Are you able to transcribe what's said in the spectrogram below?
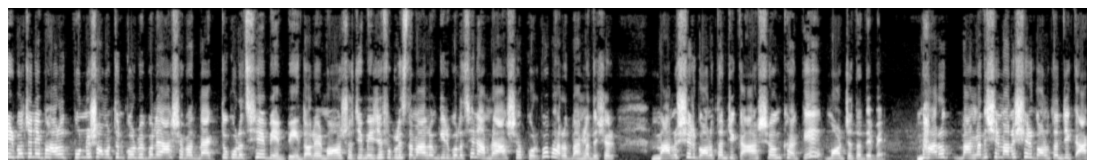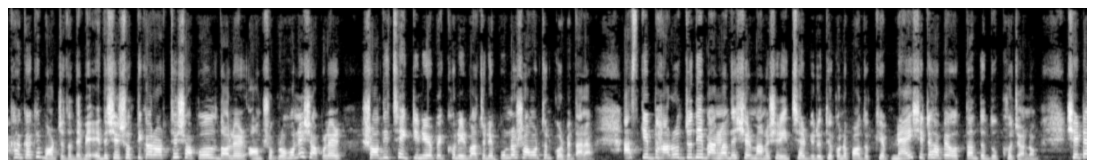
নির্বাচনে ভারত পূর্ণ সমর্থন করবে বলে আশাবাদ ব্যক্ত করেছে বিএনপি। দলের মহাসচিব মির্জা ফখরুল ইসলাম আলমগীর বলেছেন, আমরা আশা করব ভারত বাংলাদেশের মানুষের গণতান্ত্রিক আশঙ্কাকে মর্যাদা দেবে। ভারত বাংলাদেশের মানুষের গণতান্ত্রিক আকাঙ্ক্ষাকে মর্যাদা দেবে। এদেশের সত্যিকার অর্থে সকল দলের অংশগ্রহণে সকলের সদিচ্ছে একটি নিরপেক্ষ নির্বাচনে পূর্ণ সমর্থন করবে তারা। আজকে ভারত যদি বাংলাদেশের মানুষের ইচ্ছার বিরুদ্ধে কোনো পদক্ষেপ নেয়, সেটা হবে অত্যন্ত দুঃখজনক। সেটা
